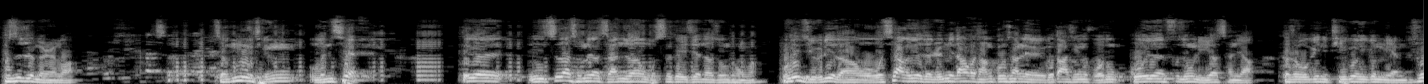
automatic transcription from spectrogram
不是日本人吗？叫穆婷文倩。这个你知道什么叫辗转五次可以见到总统吗？我给你举个例子啊，我我下个月在人民大会堂宫山里有个大型的活动，国务院副总理要参加，到时候我给你提供一个免费。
